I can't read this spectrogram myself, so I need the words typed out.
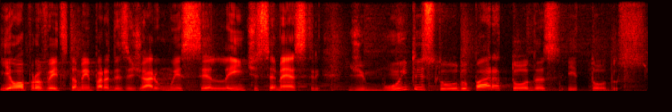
E eu aproveito também para desejar um excelente semestre de muito estudo para todas e todos.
